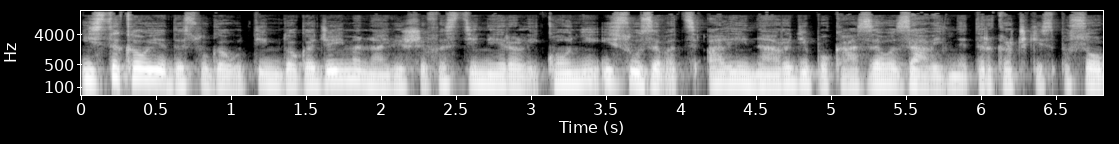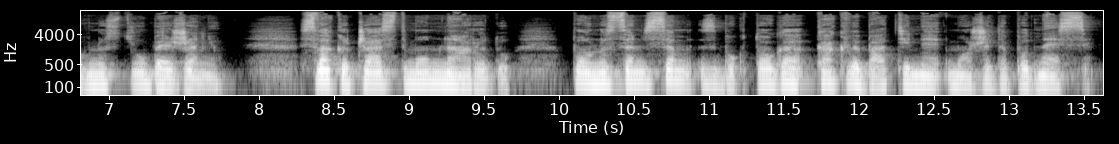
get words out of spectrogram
Istakao je da su ga u tim događajima najviše fascinirali konji i suzavac, ali i narod je pokazao zavidne trkačke sposobnosti u bežanju. Svaka čast mom narodu. Ponosan sam zbog toga kakve batine može da podnese.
